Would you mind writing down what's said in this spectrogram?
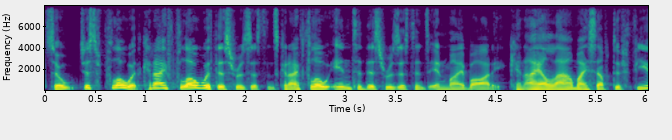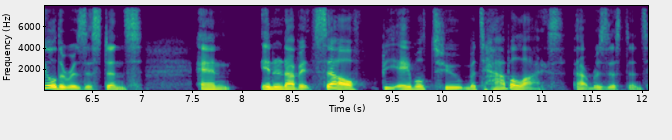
So just flow it. Can I flow with this resistance? Can I flow into this resistance in my body? Can I allow myself to feel the resistance and in and of itself be able to metabolize that resistance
